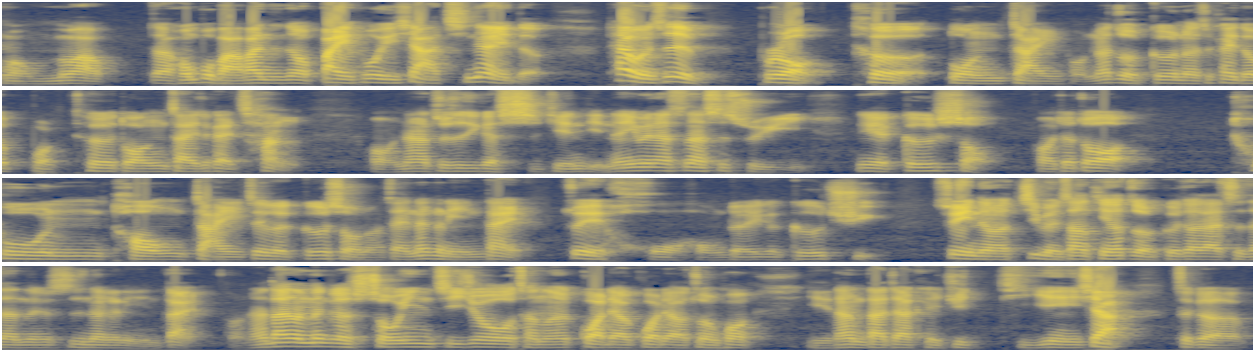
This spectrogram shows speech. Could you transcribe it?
我们把在红布把它翻成之后，拜托一下，亲爱的，泰文是 Pro 特端斋哦，那这首歌呢就开始 Pro 特端斋就开始唱哦，那就是一个时间点，那因为那是那是属于那个歌手哦，叫做 Tun Tong 斋这个歌手呢，在那个年代最火红的一个歌曲，所以呢，基本上听到这首歌，大家知道那个是那个年代哦，那当然那个收音机就常常挂掉挂掉的状况，也让大家可以去体验一下这个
